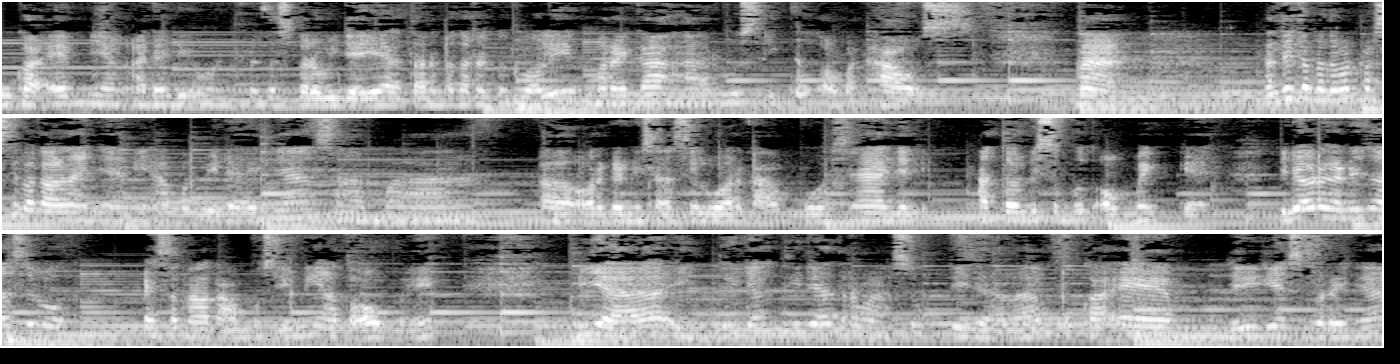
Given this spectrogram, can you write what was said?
UKM yang ada di Universitas Brawijaya tanpa terkecuali mereka harus ikut open house. Nah, nanti teman-teman pasti bakal nanya nih apa bedanya sama uh, organisasi luar kampusnya jadi atau disebut OMEK ya. Jadi organisasi luar eksternal kampus ini atau OMEK dia itu yang tidak termasuk di dalam UKM jadi dia sebenarnya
